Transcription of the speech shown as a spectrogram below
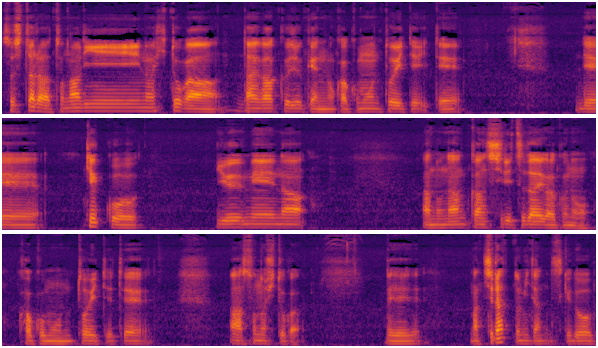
そしたら隣の人が大学受験の過去問解いていて、で、結構有名な、あの、難関私立大学の過去問解いてて、あ、その人が。で、まあ、ちらっと見たんですけど、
